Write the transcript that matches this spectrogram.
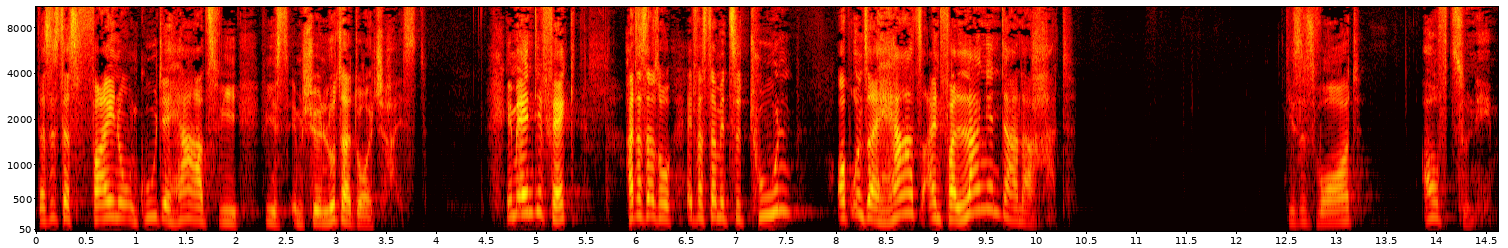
Das ist das feine und gute Herz, wie, wie es im schönen Lutherdeutsch heißt. Im Endeffekt hat das also etwas damit zu tun, ob unser Herz ein Verlangen danach hat, dieses Wort aufzunehmen.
